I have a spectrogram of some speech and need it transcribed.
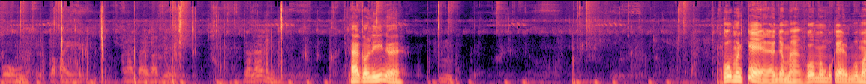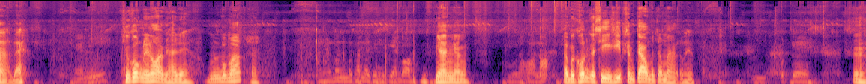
โอ้ก็ไปอันนั้นใส่กับอยู่แต่แล้วมันทางเกาหลีเนี่ยกุ๊กมันแก่แล้วจะหมากกุ๊กมันบ่แก่มันบ่หมากได้แม่นอยู่คือกุ๊กน้อยๆไม่ใช่เด้มันบ่มักอันนี้มันบ่ทันได้ถึงเสียนบ่ยังยังอยู่ละอ่อนเนาะ เอาไปคนกับสี่ทิพย์สำเจ้ามันจะหมากเลยคนแก่เออบ่เกี่ยวที่คนแก่กับคน อ่อน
